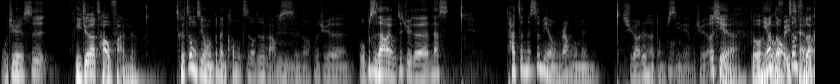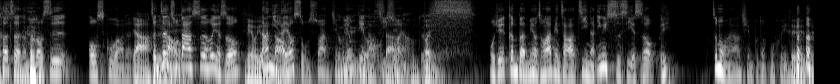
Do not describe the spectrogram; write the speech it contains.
我觉得是，你觉得超烦的？可是这种事情我们不能控制哦，就是老师哦。我觉得我不知道哎，我就觉得那是他真的是没有让我们学到任何东西的。我觉得，而且你要懂政府的课程很多都是 old school 啊的 呀，真正出大社会的时候，然后你还要手算，全都没有部用电脑计算，对很笨。我觉得根本没有从那边找到技能，因为实习的时候，诶，这么晚好像全部都不会。的。对对，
